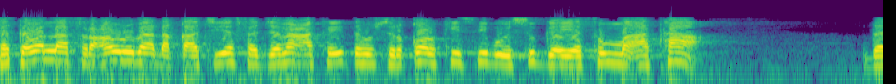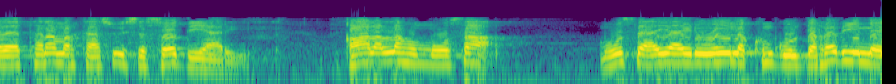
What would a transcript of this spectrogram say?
fatawallaa fircawnu baa dhaqaajiye fajamaca kaydahu shirqoolkiisii buu isu geeyey uma ataa dabeetana markaasuu isa soo diyaariyey qaala lahum muusa muuse ayaa yidhi waylakum guuldarradiine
